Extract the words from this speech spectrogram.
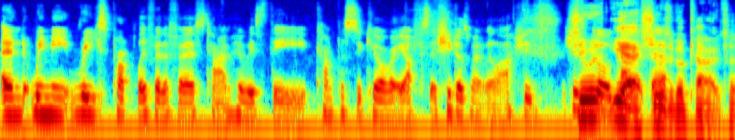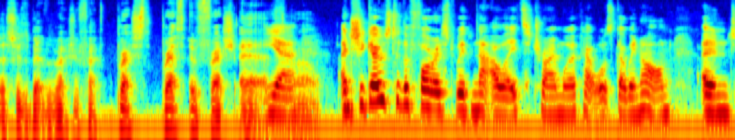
and we meet Reese properly for the first time, who is the campus security officer. She does make me laugh. She's she's she a was, cool yeah, character. she was a good character. She was a bit of a breath of fresh, breath, breath of fresh air. Yeah. throughout. And she goes to the forest with Natalie to try and work out what's going on. And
